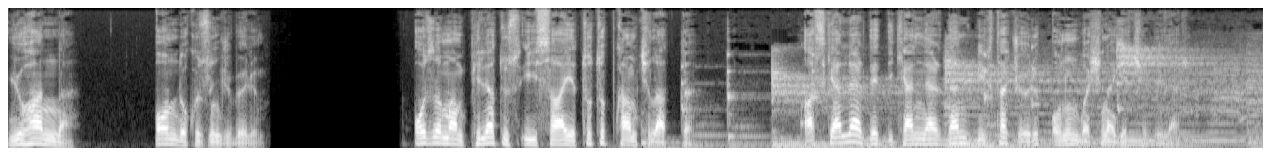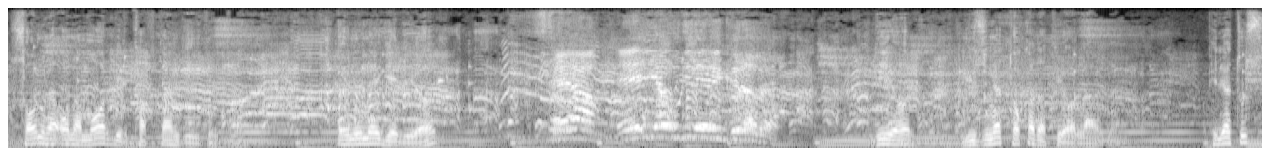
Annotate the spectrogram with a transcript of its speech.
Yuhanna 19. Bölüm O zaman Pilatus İsa'yı tutup kamçılattı. Askerler de dikenlerden bir taç örüp onun başına geçirdiler. Sonra ona mor bir kaftan giydirdiler. Önüne geliyor, Selam ey Yahudilerin kralı. diyor, yüzüne tokat atıyorlardı. Pilatus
